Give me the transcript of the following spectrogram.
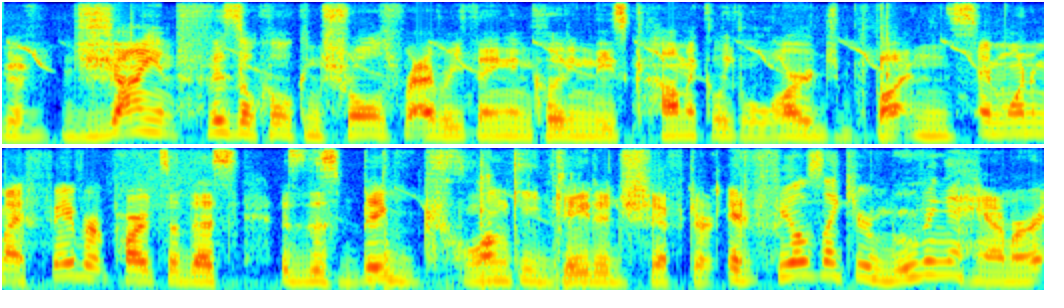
You have giant physical controls for everything, including these comically large buttons. And one of my favorite parts of this is this big clunky gated shifter. It feels like you're moving a hammer,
